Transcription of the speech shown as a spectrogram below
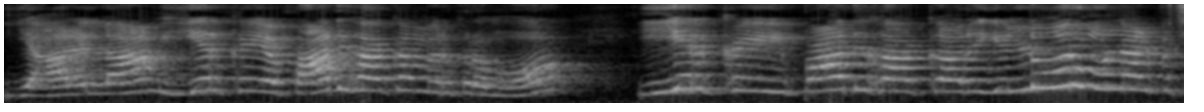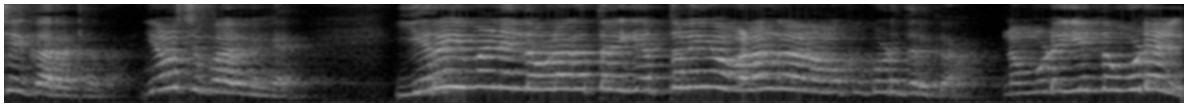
யாரெல்லாம் இயற்கையை பாதுகாக்காம இருக்கிறோமோ இயற்கையை பாதுகாக்காத எல்லோரும் முன்னாள் பிச்சைக்காரர்கள் தான். யோசிச்சு பாருங்க. இறைவன் இந்த உலகத்துல எத்தனையோ வளங்களை நமக்கு கொடுத்திருக்கான் நம்முடைய இந்த உடல்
